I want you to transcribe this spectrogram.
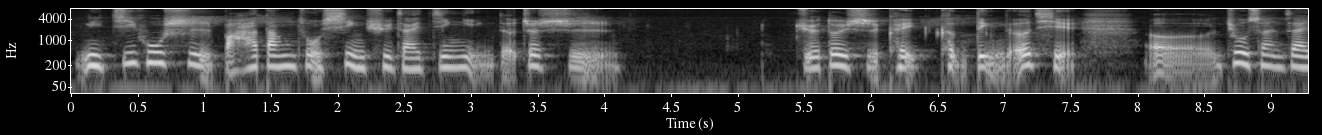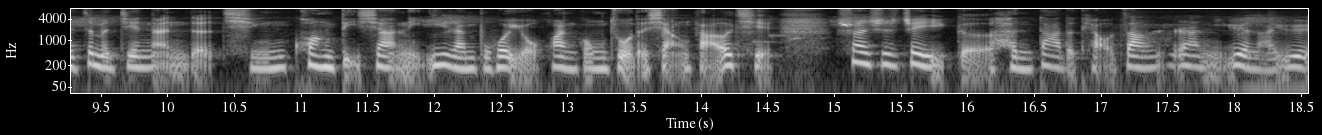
你几乎是把它当做兴趣在经营的，这是绝对是可以肯定的，而且。呃，就算在这么艰难的情况底下，你依然不会有换工作的想法，而且算是这个很大的挑战，让你越来越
